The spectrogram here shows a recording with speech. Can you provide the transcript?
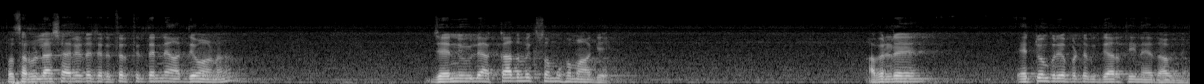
ഇപ്പോൾ സർവകലാശാലയുടെ ചരിത്രത്തിൽ തന്നെ ആദ്യമാണ് ജെ എൻ യുവിലെ അക്കാദമിക് സമൂഹമാകെ അവരുടെ ഏറ്റവും പ്രിയപ്പെട്ട വിദ്യാർത്ഥി നേതാവിന്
